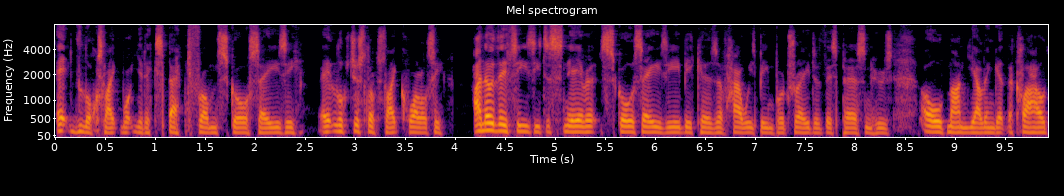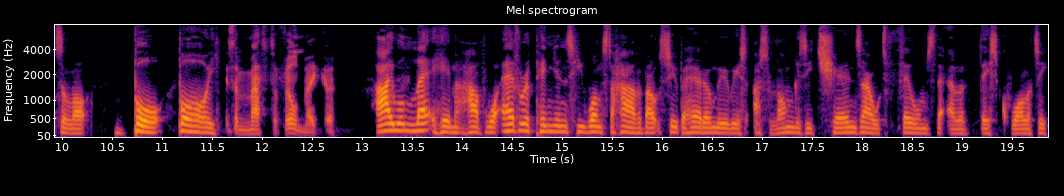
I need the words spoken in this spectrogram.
It looks like what you'd expect from Scorsese. It look, just looks like quality. I know that it's easy to sneer at Scorsese because of how he's been portrayed as this person who's old man yelling at the clouds a lot. But boy, He's a master filmmaker. I will let him have whatever opinions he wants to have about superhero movies as long as he churns out films that are of this quality.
